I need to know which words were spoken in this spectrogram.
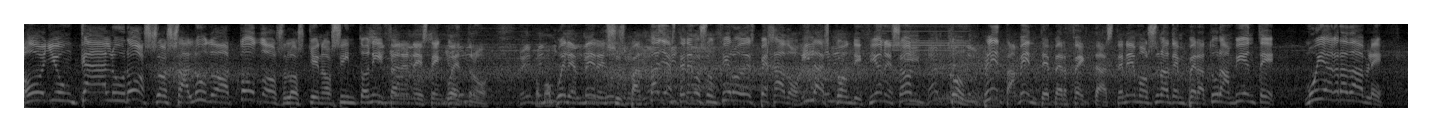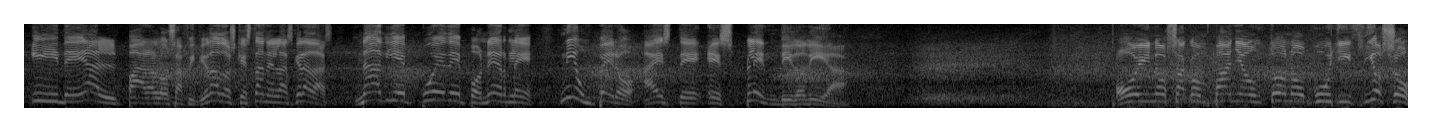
un caluroso saludo a todos los que nos sintonizan en este encuentro. Como pueden ver en sus pantallas tenemos un cielo despejado y las condiciones son completamente perfectas. Tenemos una temperatura ambiente muy agradable, ideal para los aficionados que están en las gradas. Nadie puede ponerle ni un pero a este espléndido día. Hoy nos acompaña un tono bullicioso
